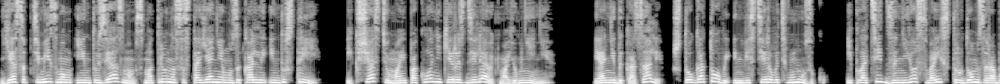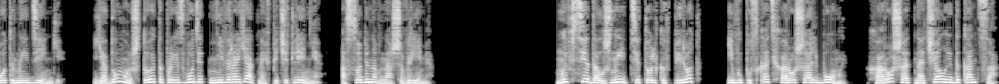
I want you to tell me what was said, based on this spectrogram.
Я с оптимизмом и энтузиазмом смотрю на состояние музыкальной индустрии, и, к счастью, мои поклонники разделяют мое мнение. И они доказали, что готовы инвестировать в музыку и платить за нее свои с трудом заработанные деньги. Я думаю, что это производит невероятное впечатление, особенно в наше время. Мы все должны идти только вперед и выпускать хорошие альбомы, хорошие от начала и до конца,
